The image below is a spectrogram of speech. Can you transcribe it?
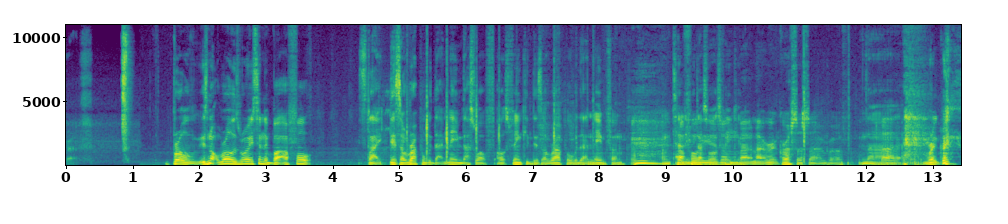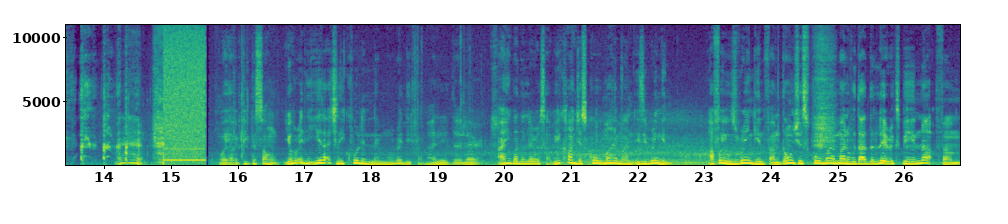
bruv. Bro, it's not Rolls Royce in it, but I thought it's like there's a rapper with that name. That's what I was thinking. There's a rapper with that name, fam. I'm telling you, that's you what I was thinking. about like Rick Ross or something, bro. Nah, Rick. Wait, have you picked the song? You already, you're actually calling them already, fam. I need the lyrics. I ain't got the lyrics up. You can't just call my man. Is he ringing? I thought he was ringing, fam. Don't just call my man without the lyrics being up, fam.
